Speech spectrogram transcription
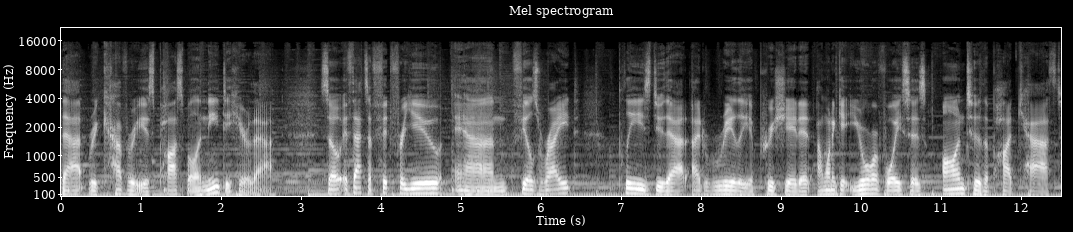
that recovery is possible and need to hear that. So if that's a fit for you and feels right, please do that. I'd really appreciate it. I want to get your voices onto the podcast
